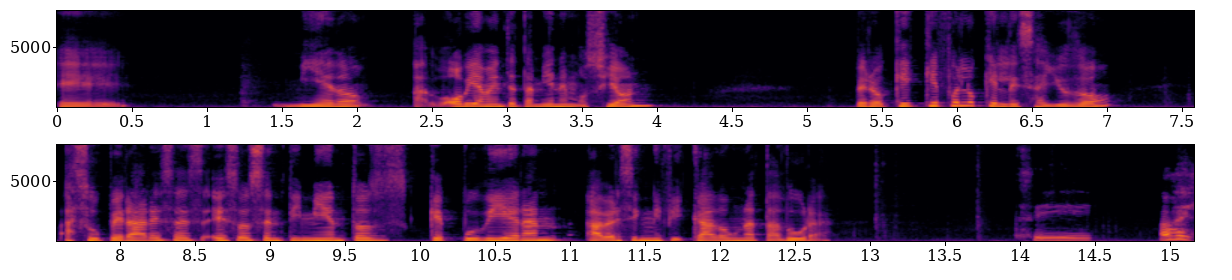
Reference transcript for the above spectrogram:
eh, miedo, obviamente también emoción, pero ¿qué, ¿qué, fue lo que les ayudó a superar esos, esos sentimientos que pudieran haber significado una atadura? Sí, ay,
